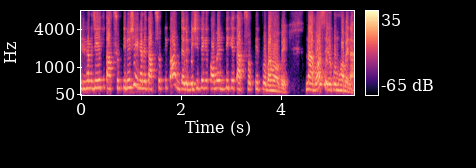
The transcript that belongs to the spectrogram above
এখানে যেহেতু তাপশক্তি বেশি, এখানে তাপশক্তি কম, তাহলে বেশি থেকে কমের দিকে তাপ শক্তির প্রবাহ হবে। না বস এরকম হবে না।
